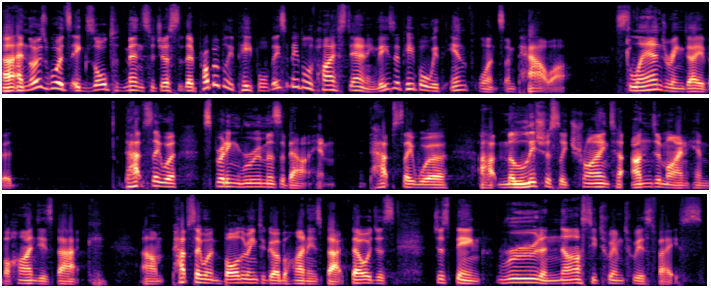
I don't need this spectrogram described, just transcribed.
Uh, and those words, exalted men, suggest that they're probably people, these are people of high standing. These are people with influence and power, slandering David. Perhaps they were spreading rumors about him. Perhaps they were uh, maliciously trying to undermine him behind his back. Um, perhaps they weren't bothering to go behind his back. They were just, just being rude and nasty to him to his face.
